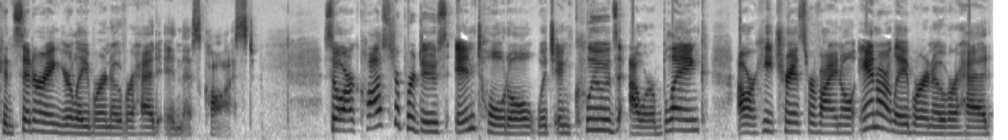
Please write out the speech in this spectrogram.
considering your labor and overhead in this cost. So our cost to produce in total, which includes our blank, our heat transfer vinyl, and our labor and overhead,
